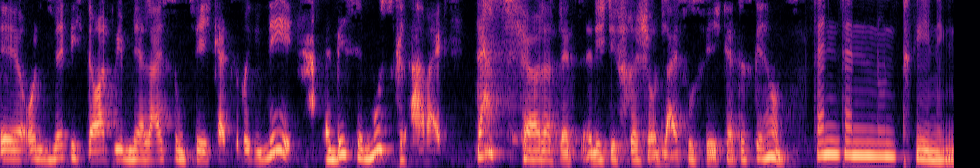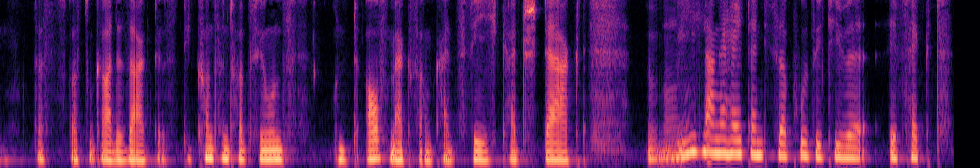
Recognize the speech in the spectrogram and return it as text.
äh, uns wirklich dort wie mehr Leistungsfähigkeit zu bringen. Nee, ein bisschen Muskelarbeit, das fördert letztendlich die Frische und Leistungsfähigkeit des Gehirns. Wenn denn nun Training, das, was du gerade sagtest, die Konzentrations- und Aufmerksamkeitsfähigkeit stärkt, mhm. wie lange hält denn dieser positive Effekt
